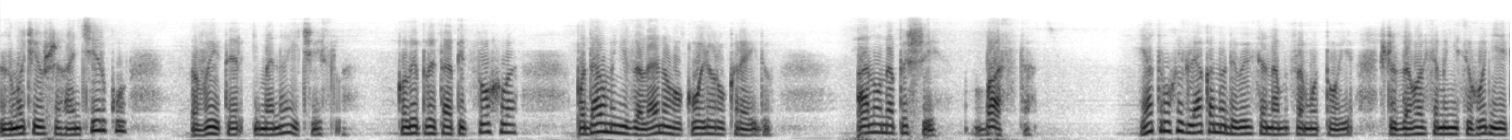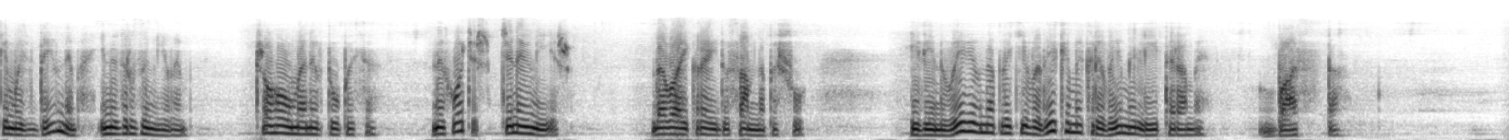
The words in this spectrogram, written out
Змочивши ганчірку, витер імена і числа. Коли плита підсохла, подав мені зеленого кольору крейду. Ану, напиши, баста. Я трохи злякано дивився на самотоя, що здавався мені сьогодні якимось дивним і незрозумілим. Чого у мене втупився? Не хочеш чи не вмієш? Давай крейду, сам напишу. І він вивів на плиті великими кривими літерами Баста.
